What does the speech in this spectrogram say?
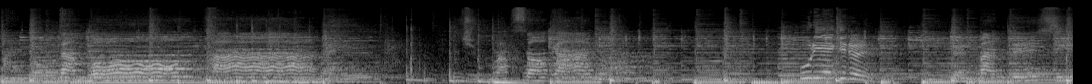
말로다 못하네. 주 앞서가며 천지를 만들 수 있.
